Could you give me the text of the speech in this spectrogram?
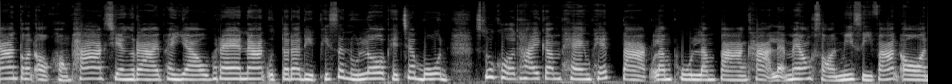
ด้านตอนออกของภาค เชียงรายพะเยาแพร่น่านอุตรดิตถ์พิษณุโลกเพชรบูรณ์สุโขทัยกำแพงเพชรตากลำพูนลำปางค่ะ และแม่ฮ่องสอนมีสีฟ้าอ่อน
